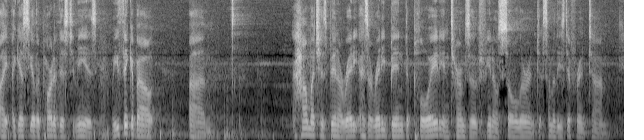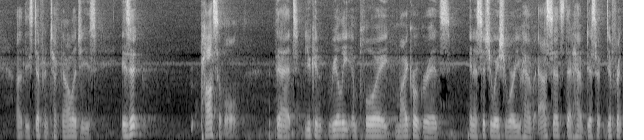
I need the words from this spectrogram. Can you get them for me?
I, I guess the other part of this to me is when you think about um, how much has been already has already been deployed in terms of you know solar and some of these different um, uh, these different technologies. Is it possible that you can really employ microgrids in a situation where you have assets that have dis- different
